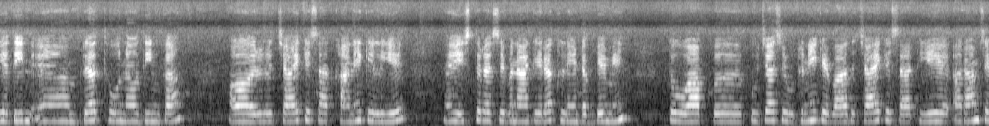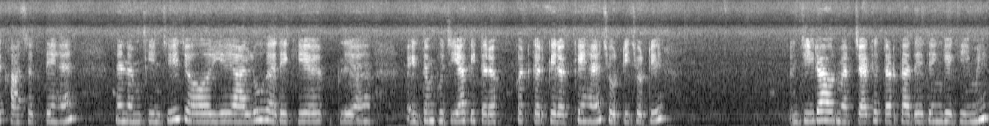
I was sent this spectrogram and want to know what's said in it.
यदि व्रत हो नौ दिन का। और चाय के साथ खाने के लिए इस तरह से बना के रख लें डब्बे में। तो आप पूजा से उठने के बाद चाय के साथ ये आराम से खा सकते हैं नमकीन चीज़। और ये आलू है, देखिए एकदम भुजिया की तरफ़ कट करके रखे हैं छोटी छोटी जीरा और मिर्चा के तड़का दे देंगे घी में।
